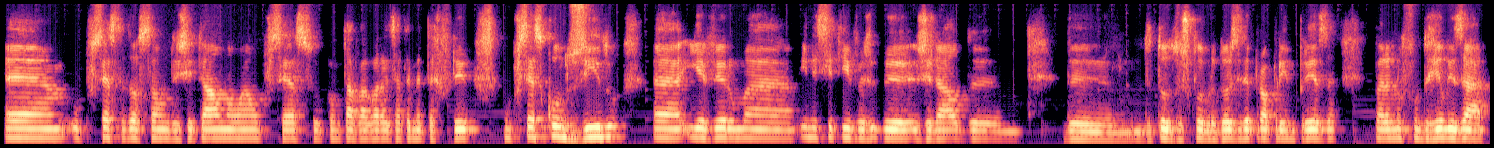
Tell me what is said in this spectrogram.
uh, o processo de adoção digital não é um processo, como estava agora exatamente a referir, um processo conduzido uh, e haver uma iniciativa de, geral de, de, de, todos os colaboradores e da própria empresa para, no fundo, realizar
